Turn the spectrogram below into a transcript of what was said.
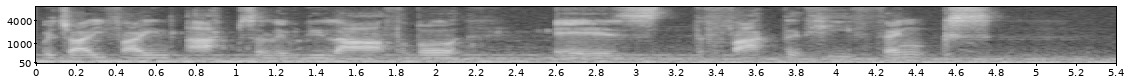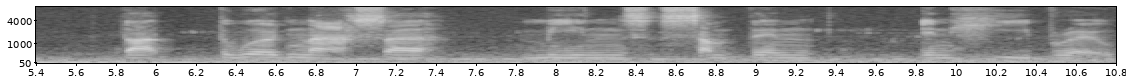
which I find absolutely laughable, is the fact that he thinks that the word NASA means something in Hebrew.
